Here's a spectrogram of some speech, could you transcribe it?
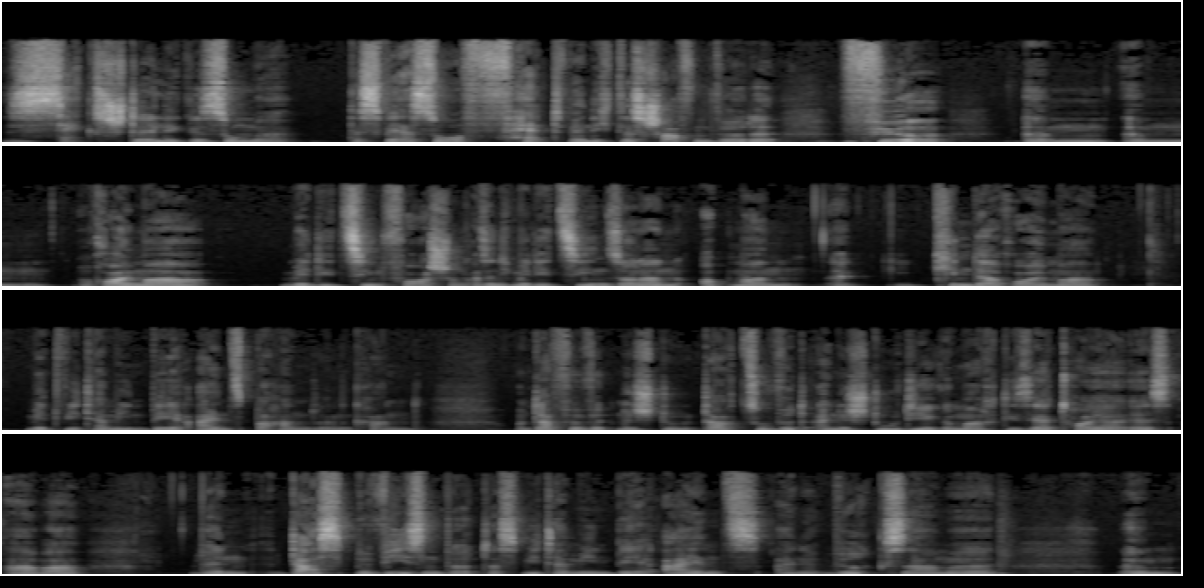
sechsstellige Summe. Das wäre so fett, wenn ich das schaffen würde für ähm, ähm, Rheuma-Medizinforschung. Also nicht Medizin, sondern ob man äh, Kinderrheuma mit Vitamin B1 behandeln kann. Und dafür wird eine dazu wird eine Studie gemacht, die sehr teuer ist, aber wenn das bewiesen wird, dass Vitamin B1 eine wirksame ähm,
